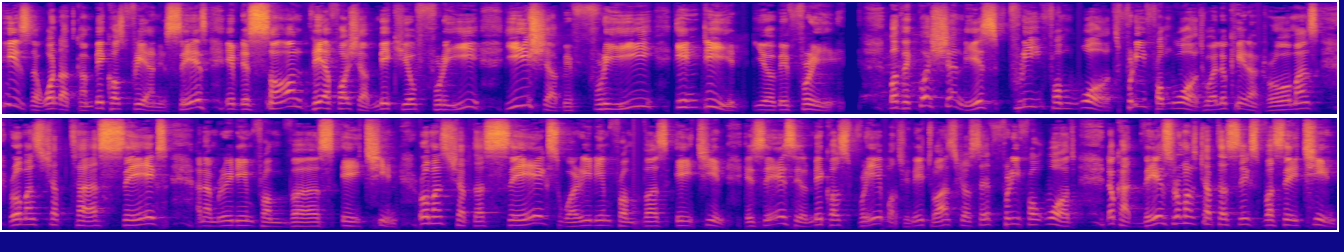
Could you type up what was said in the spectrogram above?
He is the one that can make us free. And he says, If the Son therefore shall make you free, ye shall be free indeed. You'll be free. But the question is, free from what? Free from what? We're looking at Romans, Romans chapter 6, and I'm reading from verse 18. Romans chapter 6, we're reading from verse 18. It says he'll make us free, but you need to ask yourself, free from what? Look at this, Romans chapter 6, verse 18.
